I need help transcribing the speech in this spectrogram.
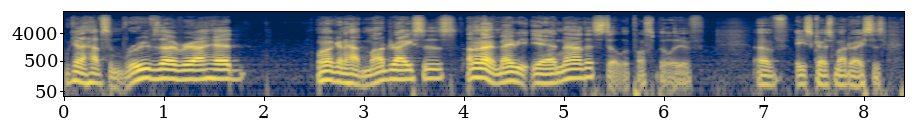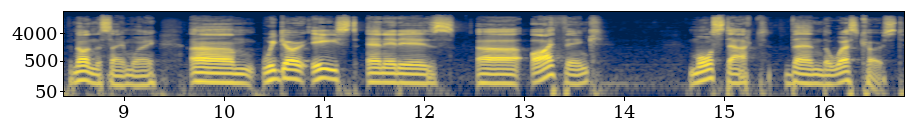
We're going to have some roofs over our head. We're not going to have mud races. I don't know. Maybe yeah. No, there's still the possibility of of East Coast mud races, but not in the same way. Um, we go east, and it is uh, I think more stacked than the West Coast?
